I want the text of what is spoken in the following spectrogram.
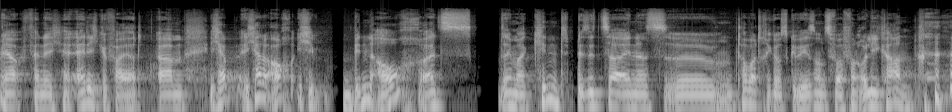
Ja, fände ich, hätte ich gefeiert. Ähm, ich habe, ich hatte auch, ich bin auch als, sag ich mal, Kind Besitzer eines äh, Torwarttrikots gewesen und zwar von Olli Kahn.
